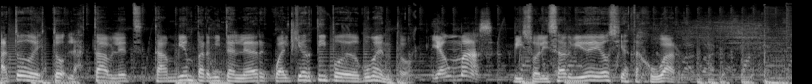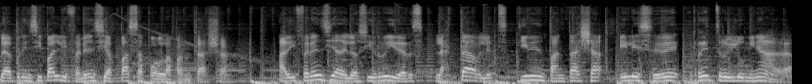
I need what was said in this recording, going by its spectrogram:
A todo esto, las tablets también permiten leer cualquier tipo de documento y aún más, visualizar videos y hasta jugar. La principal diferencia pasa por la pantalla. A diferencia de los e-readers, las tablets tienen pantalla LCD retroiluminada,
